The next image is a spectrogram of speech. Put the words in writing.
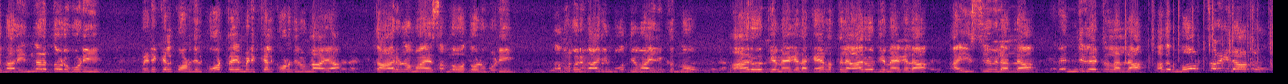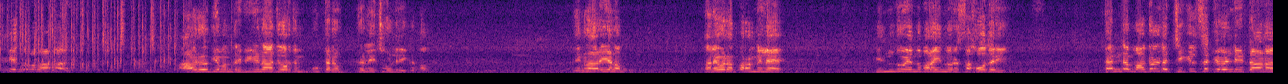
എന്നാൽ ഇന്നലത്തോടു കൂടി മെഡിക്കൽ കോളേജിൽ കോട്ടയം മെഡിക്കൽ കോളേജിൽ ഉണ്ടായ ദാരുണമായ സംഭവത്തോടു കൂടി നമുക്കൊരു കാര്യം ബോധ്യമായിരിക്കുന്നു. ആരോഗ്യ മേഖല കേരളത്തിലെ ആരോഗ്യ മേഖല ഐ സിയുവിലല്ല വെന്റിലേറ്ററിലല്ല അത് മോർച്ചറിയിലാണ് എന്നുള്ളതാണ്. ആരോഗ്യമന്ത്രി വീണ ജോർജും കൂട്ടരും തെളിയിച്ചുകൊണ്ടിരിക്കുന്നത്. നിങ്ങൾ അറിയണം തലയോലപ്പറമ്പിലെ ഹിന്ദു എന്ന് പറയുന്ന ഒരു സഹോദരി തന്റെ മകളുടെ ചികിത്സയ്ക്ക് വേണ്ടിയിട്ടാണ്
